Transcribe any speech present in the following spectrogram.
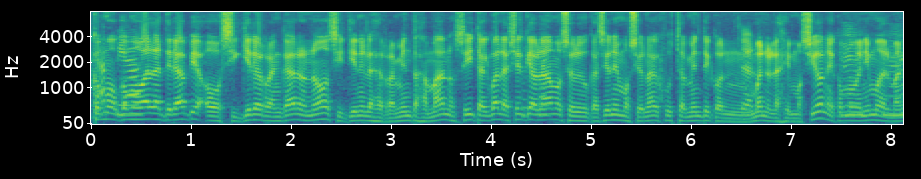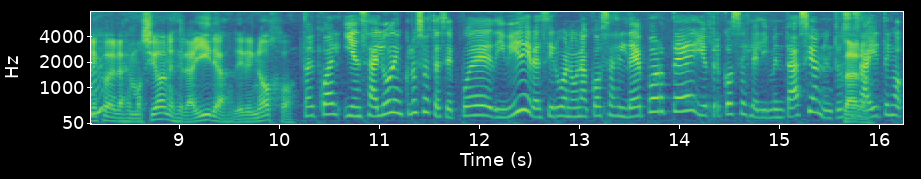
¿Cómo. ¿Cómo va la terapia? O si quiere arrancar o no, si tiene las herramientas a mano, sí, tal cual. Ayer que hablábamos sobre educación emocional justamente con, Claro. bueno, las emociones, cómo venimos del manejo de las emociones, de la ira, del enojo. Tal cual. Y en salud incluso hasta se puede dividir, decir, bueno, una cosa es el deporte y otra cosa es la alimentación. Entonces Claro. ahí tengo,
